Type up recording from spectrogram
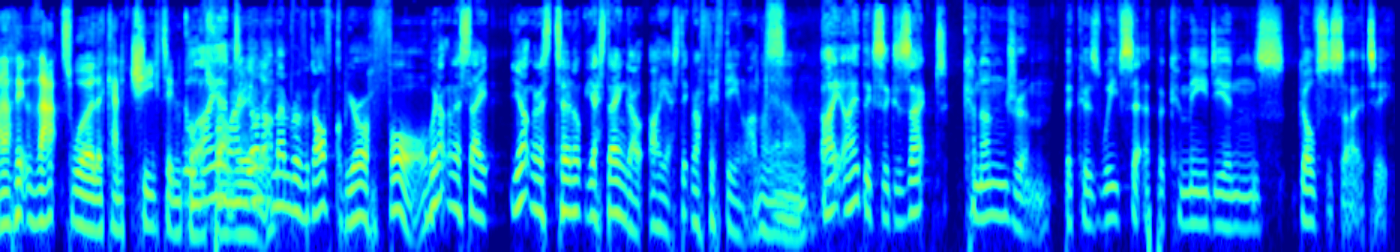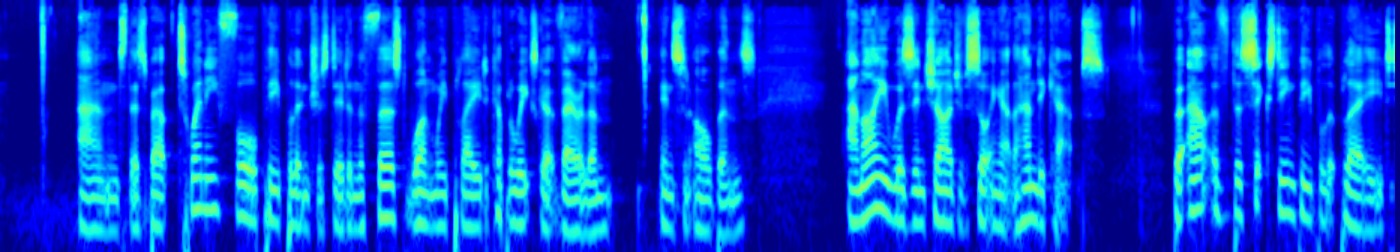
And I think that's where the kind of cheating Well, comes I from, am- Like, really. You're not a member of a golf club. You're a four. We're not going to say you're not going to turn up yesterday and go, "Oh yeah, stick me off 15, Well, lads." you know. I, I had this exact conundrum because we've set up a comedians golf society, and there's about 24 people interested. And the first one we played a couple of weeks ago at Verulam in St Albans, and I was in charge of sorting out the handicaps. But out of the 16 people that played,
